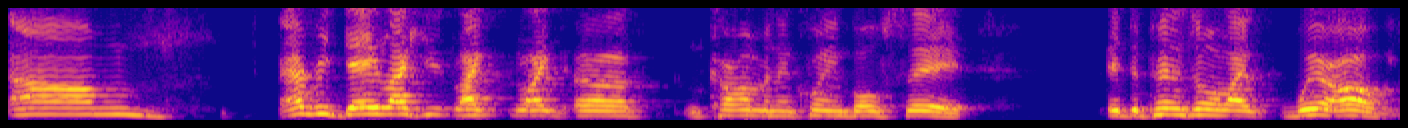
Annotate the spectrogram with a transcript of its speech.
Um, every day, like you like like uh Carmen and Queen both said, it depends on like where are we.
